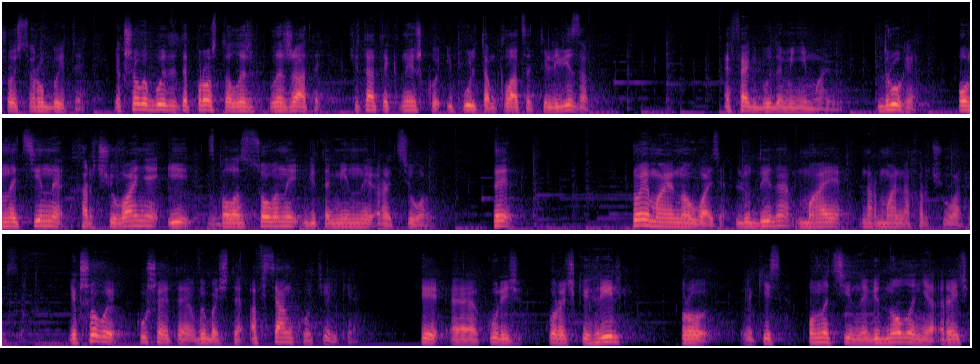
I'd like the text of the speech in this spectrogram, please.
щось робити. Якщо ви будете просто лежати, читати книжку і пультом клацати телевізор, ефект буде мінімальний. Друге повноцінне харчування і збалансований вітамінний раціон. Це що я маю на увазі? Людина має нормально харчуватися. Якщо ви кушаєте, вибачте, овсянку тільки, чи е, куріч, курочки гріль, про якесь повноцінне відновлення реч,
